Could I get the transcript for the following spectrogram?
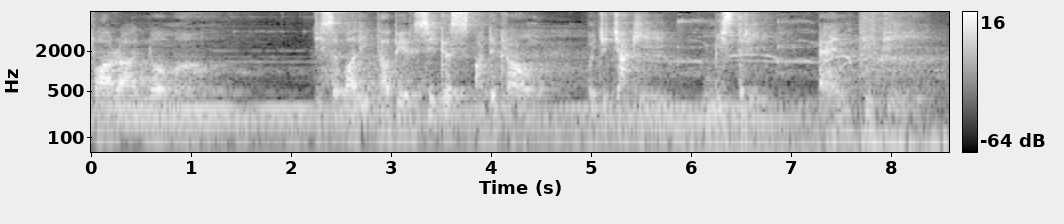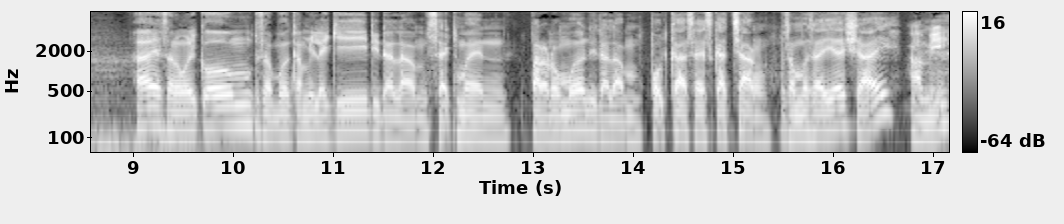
Paranormal. Di sebalik tabir Seekers Underground Menjejaki misteri entiti. Hai Assalamualaikum. Bersama kami lagi di dalam segmen paranormal di dalam podcast saya sekacang bersama saya Syai. Ami.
